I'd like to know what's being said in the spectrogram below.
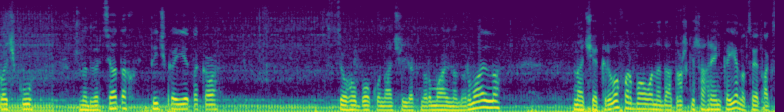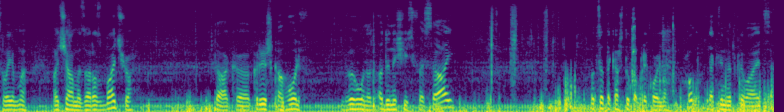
лачку. На дверцятах тичка є така. З цього боку, наче як нормально, нормально. Наче крило фарбоване, да, трошки шагренька є, але це я так своїми очами зараз бачу. Так, е, кришка гольф, двигун 1.6 FSI. Оце така штука прикольна. Хоп, як він відкривається.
